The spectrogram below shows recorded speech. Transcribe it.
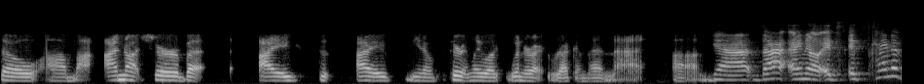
So um, I, am not sure, but I, I, you know, certainly wouldn't recommend that. Um, yeah, that I know it's it's kind of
